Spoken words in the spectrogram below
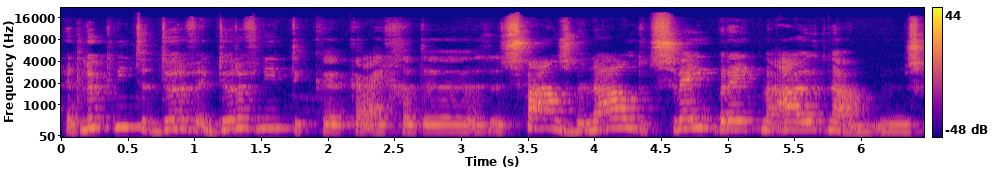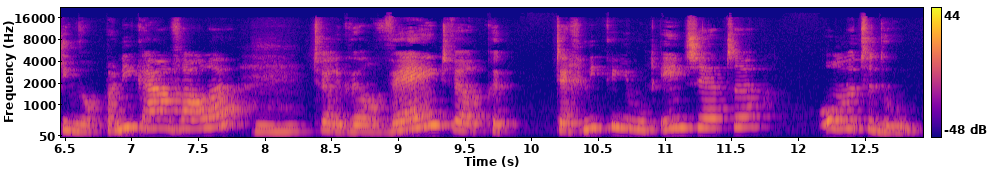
het lukt niet, het durf, ik durf niet, ik eh, krijg het, eh, het Spaans benauwd, het zweet breekt me uit. Nou, misschien wel paniekaanvallen. Mhm. Terwijl ik wel weet welke technieken je moet inzetten om het te doen.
